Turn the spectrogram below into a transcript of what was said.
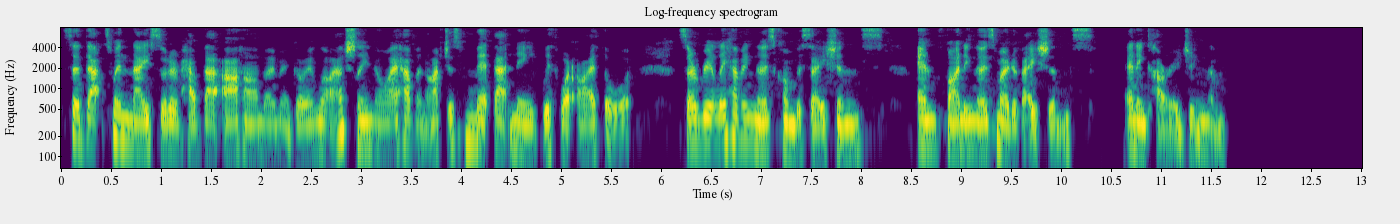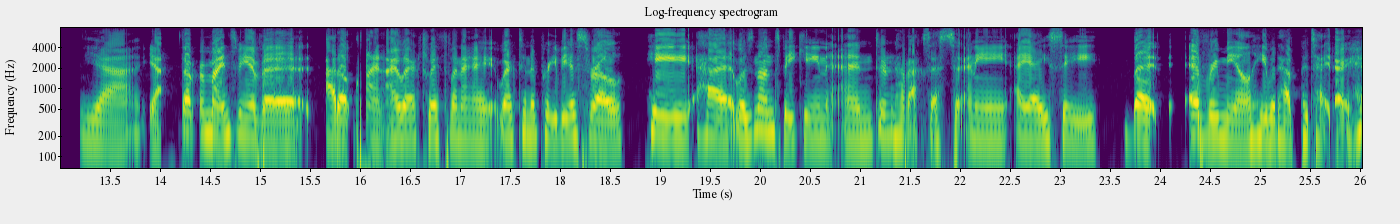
So that's when they sort of have that aha moment going, well, actually, no, I haven't. I've just met that need with what I thought. So really having those conversations and finding those motivations and encouraging them. Yeah, yeah. That reminds me of a adult client I worked with when I worked in a previous role. He had, was non-speaking and didn't have access to any AAC, but every meal he would have potato,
